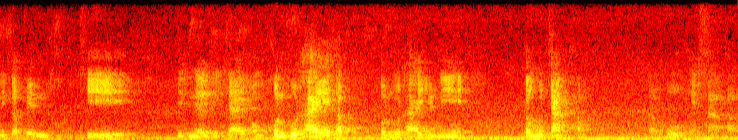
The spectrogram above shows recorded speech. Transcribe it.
นี่ก็เป็น ที่ที่เนื้อที่ใจของคนภูไทยครับ คนภูไทยอยู่นี้ต้องรู้จักครับตะปูเห็ดสักครับ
